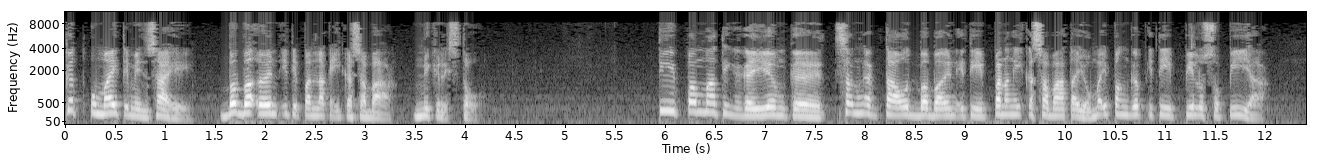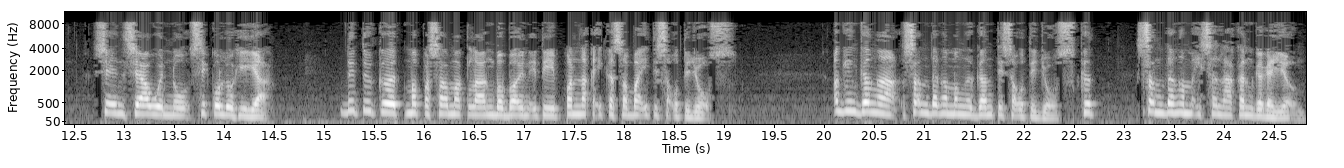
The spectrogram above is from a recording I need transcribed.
kat umay ti mensahe, babaen iti panakaikasaba ni Kristo. Ti pamati gagayem ket san ngagtaod babaen iti panangikasaba tayo maipanggap iti filosofiya, siyensya wenno psikolohiya. Dito ket mapasamak lang babaen iti panakaikasaba iti sa uti Diyos. Aging nga sanda nga mga ganti sa uti Diyos, ket sanda nga maisalakan gagayem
